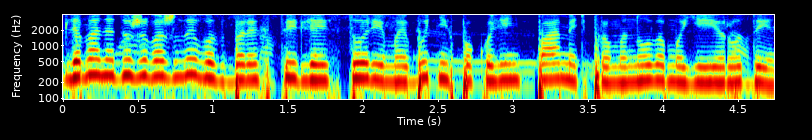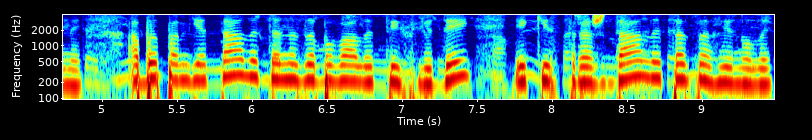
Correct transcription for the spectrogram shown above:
Для мене дуже важливо зберегти для історії майбутніх поколінь пам'ять про минуле моєї родини, аби пам'ятали та не забували тих людей, які страждали та загинули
